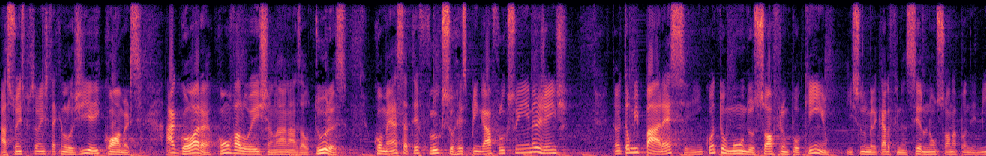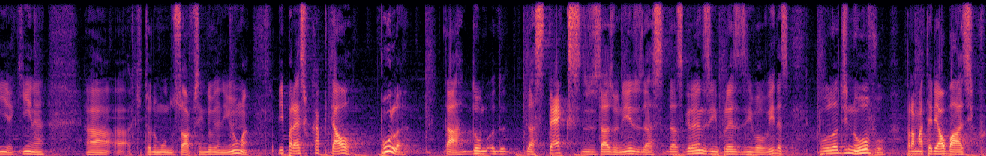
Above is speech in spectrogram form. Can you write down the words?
ações principalmente tecnologia e e-commerce. Agora, com o valuation lá nas alturas, começa a ter fluxo, respingar fluxo em emergente. Então, então me parece, enquanto o mundo sofre um pouquinho, isso no mercado financeiro, não só na pandemia aqui, né, ah, ah, que todo mundo sofre sem dúvida nenhuma, me parece que o capital pula tá, do, do, das techs dos Estados Unidos, das, das grandes empresas desenvolvidas, pula de novo para material básico.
